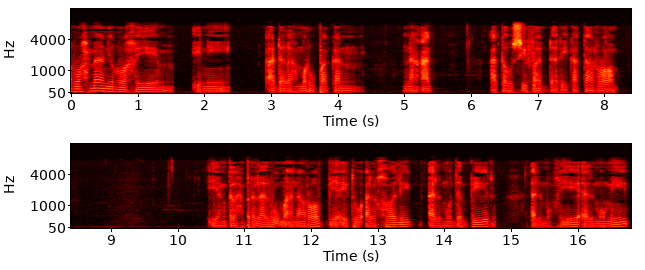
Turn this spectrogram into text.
Ar-Rahmanir Rahim ini adalah merupakan naat atau sifat dari kata Rob yang telah berlalu makna Rob yaitu Al-Khaliq, Al-Mudabbir, Al-Muhyi, Al-Mumit,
